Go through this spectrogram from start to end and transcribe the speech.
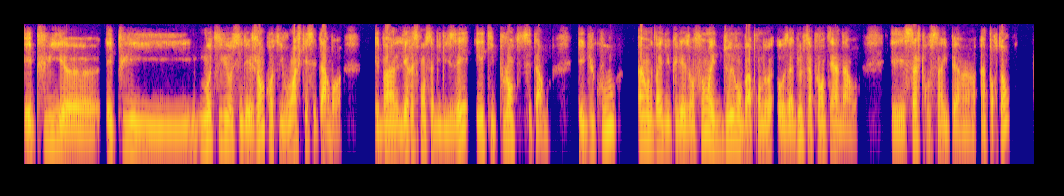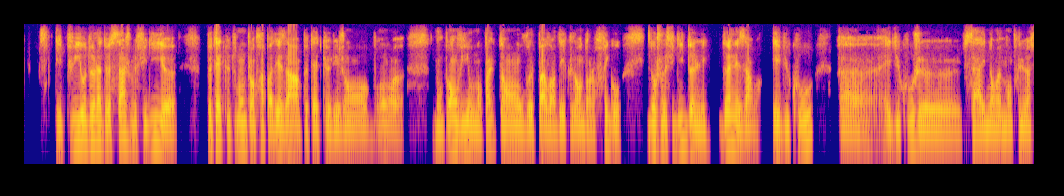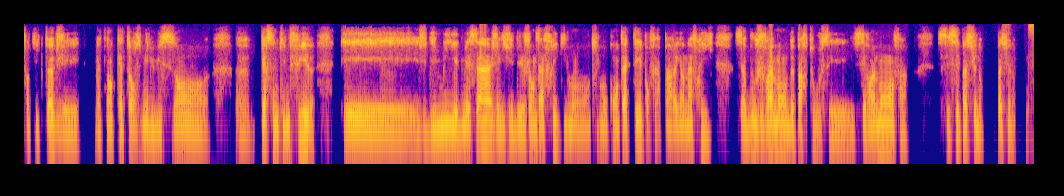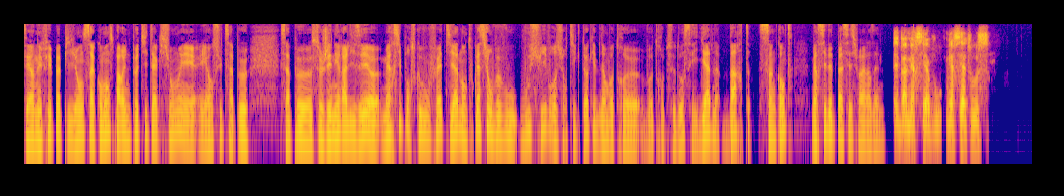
Et puis, euh, et puis motiver aussi les gens quand ils vont acheter cet arbre eh ben, les responsabiliser et qui plantent cet arbre. Et du coup, un, on va éduquer les enfants et deux, on va apprendre aux adultes à planter un arbre. Et ça, je trouve ça hyper important. Et puis au-delà de ça, je me suis dit euh, peut-être que tout le monde plantera pas des arbres, peut-être que les gens bon euh, n'ont pas envie ou n'ont pas le temps ou veulent pas avoir des plantes dans leur frigo. Donc je me suis dit donne-les, donne les arbres. Et du coup, euh, et du coup, je ça a énormément plu hein, sur TikTok. J'ai maintenant 14 800 euh, personnes qui me suivent et j'ai des milliers de messages et j'ai des gens d'Afrique qui m'ont qui m'ont contacté pour faire pareil en Afrique. Ça bouge vraiment de partout. C'est c'est vraiment enfin c'est passionnant, passionnant. C'est un effet papillon. Ça commence par une petite action et, et ensuite ça peut, ça peut se généraliser. Euh, merci pour ce que vous faites, Yann. En tout cas, si on veut vous, vous suivre sur TikTok, eh bien votre, votre pseudo c'est Yann Bart 50. Merci d'être passé sur RZN. Eh ben merci à vous. Merci à tous.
